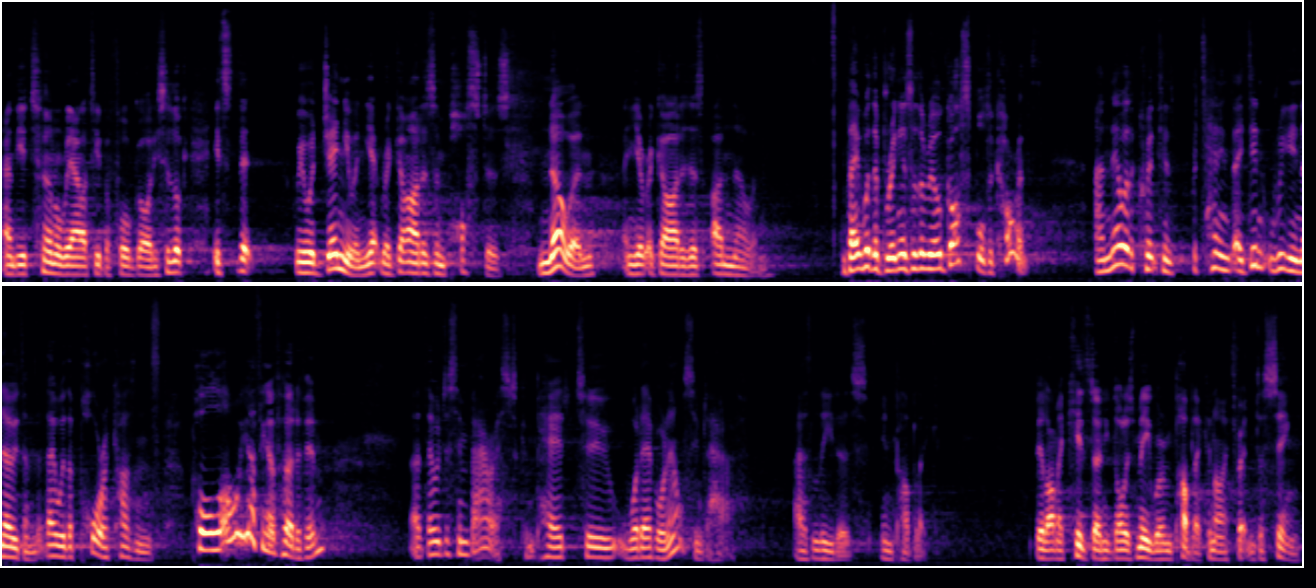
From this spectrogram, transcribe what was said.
and the eternal reality before God. He said, Look, it's that we were genuine, yet regarded as impostors, known, and yet regarded as unknown. They were the bringers of the real gospel to Corinth. And there were the Corinthians pretending they didn't really know them, that they were the poorer cousins. Paul, oh, yeah, I think I've heard of him. Uh, they were just embarrassed compared to what everyone else seemed to have as leaders in public. Bill, my kids don't acknowledge me, we're in public, and I threatened to sing.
